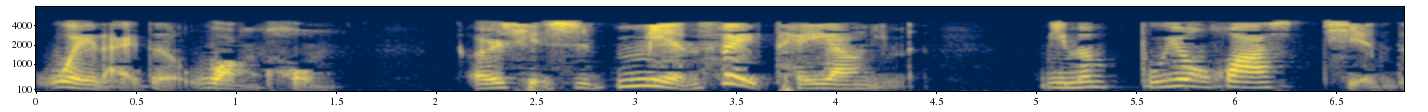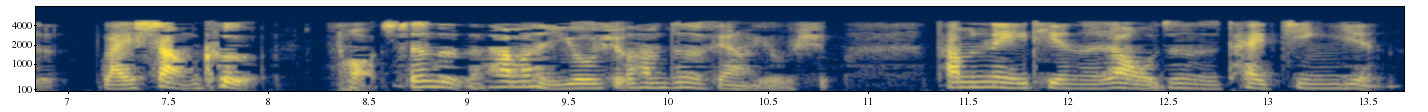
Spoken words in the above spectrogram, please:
未来的网红，而且是免费培养你们，你们不用花钱的来上课。好，真的，他们很优秀，他们真的非常优秀。他们那一天呢，让我真的是太惊艳。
